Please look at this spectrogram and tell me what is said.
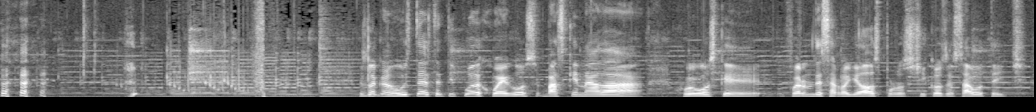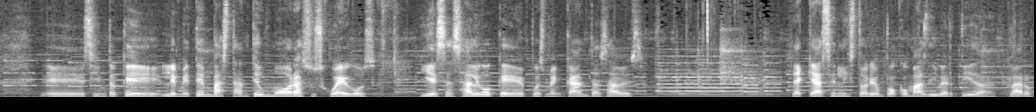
es lo que me gusta de este tipo de juegos. Más que nada, juegos que fueron desarrollados por los chicos de Sabotage. Eh, siento que le meten bastante humor a sus juegos y eso es algo que pues me encanta, ¿sabes? Ya que hacen la historia un poco más divertida, claro.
